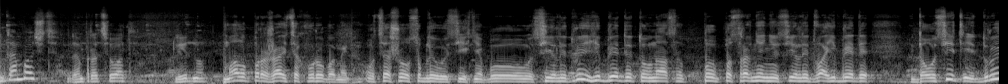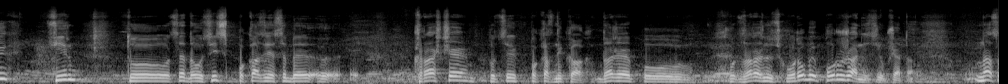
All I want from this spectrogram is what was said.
Йдемо бачити, йдемо працювати плідно. Мало поражаються хворобами. Оце що особливість їхня. Бо сіяли другі гібриди, то у нас по, по сравненню сіяли два гібриди Даосіт і других фірм, то це Даосіт показує себе е, краще по цих показниках. Навіть по зараженості хвороби, по урожайності взагалі. У нас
